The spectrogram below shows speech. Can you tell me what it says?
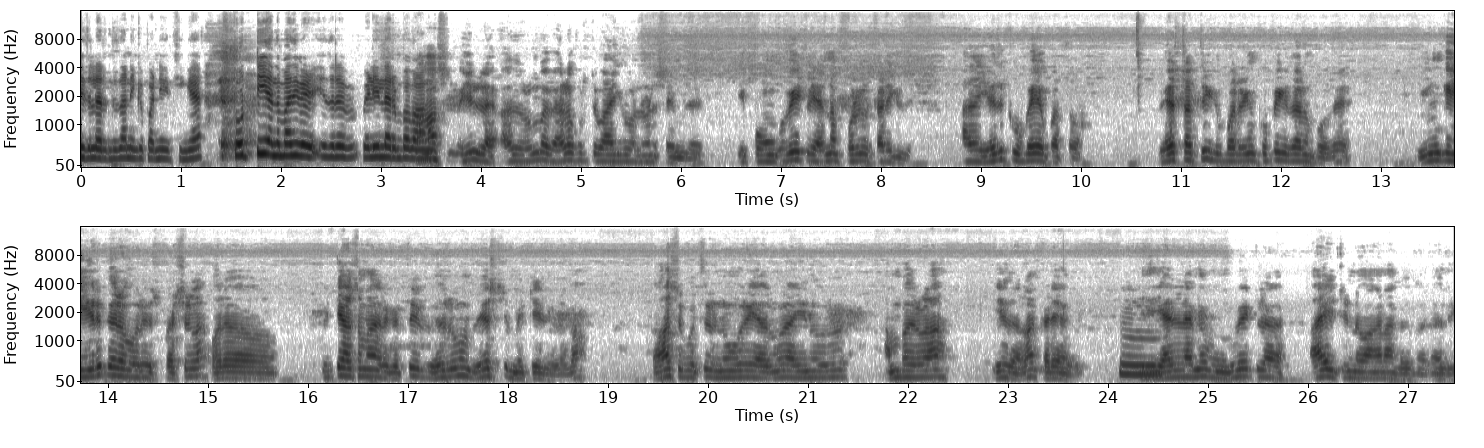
இதில் இருந்து தான் நீங்கள் பண்ணியிருக்கீங்க. தொட்டி அந்த மாதிரி இதில் வெளியில் ரொம்ப வாங்க இல்லை அது ரொம்ப விலை கொடுத்து வாங்கி ஒன்றும் செய்ய முடியாது. இப்போ உங்கள் வீட்டில் என்ன பொருள் கிடைக்குது? அதை எதுக்கு உபயோகப்படுத்தலாம் வேஸ்ட்டாக தூக்கி போடுறீங்க குப்பைக்கு தானே போகுது. இங்கே இருக்கிற ஒரு ஸ்பெஷலாக ஒரு வித்தியாசமாக இருக்கிறது வெறும் வேஸ்ட் மெட்டீரியல் தான். காசு கொடுத்து நூறு இரநூறு ஐநூறு ஐம்பது ரூபா இதெல்லாம் கிடையாது. இது எல்லாமே உங்கள் வீட்டில் ஆயில் டின்னு வாங்கினாங்க அது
